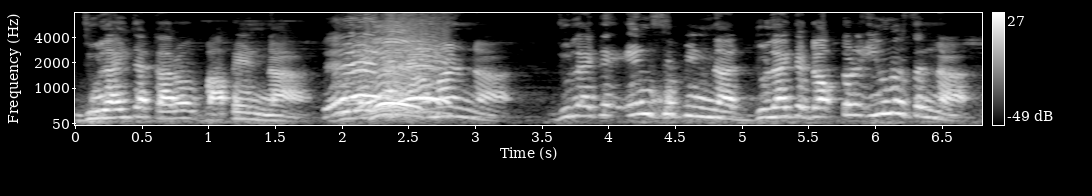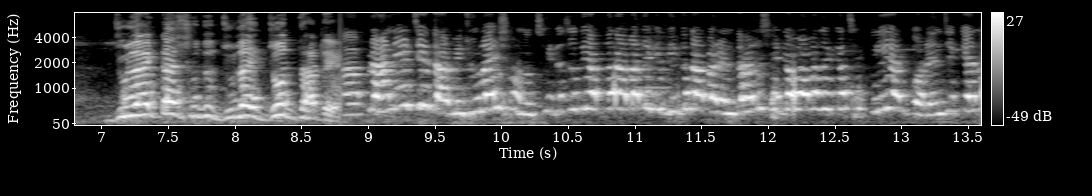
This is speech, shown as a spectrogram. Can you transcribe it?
জুলাইটা কারও বাপের না। আমার না। জুলাইটা এনসিপির না। জুলাইটা ডক্টর ইউনুসের না। জুলাইটা শুধু জুলাই যোদ্ধাদের। আহ, প্রাণের যে দাবি জুলাই সনদ সেটা যদি আপনারা আমাদেরকে দিতে না পারেন তাহলে সেটাও আমাদের কাছে ক্লিয়ার করেন যে কেন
